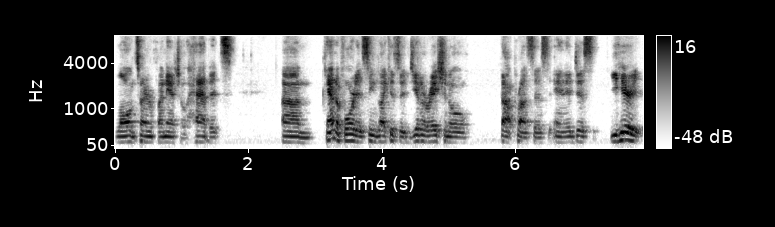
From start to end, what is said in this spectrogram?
long term financial habits. Um, can't afford it seems like it's a generational thought process. And it just, you hear it,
